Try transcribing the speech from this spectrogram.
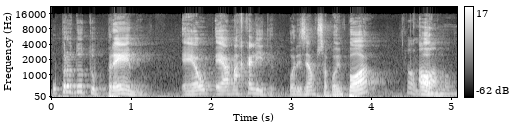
O produto prêmio é, o- é a marca líder. Por exemplo, sabão em pó, Omo. Como?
